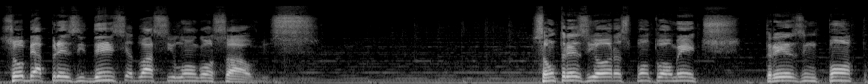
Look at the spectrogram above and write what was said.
sob a presidência do Acilon Gonçalves. São 13 horas pontualmente, 13 em ponto.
